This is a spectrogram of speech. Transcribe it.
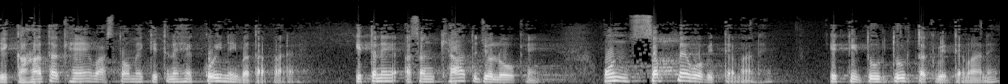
ये कहाँ तक हैं, वास्तव में कितने हैं, कोई नहीं बता पा रहा है। इतने असंख्यात जो लोग हैं, उन सब में वो विद्यमान है। इतनी दूर दूर तक विद्यमान है।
